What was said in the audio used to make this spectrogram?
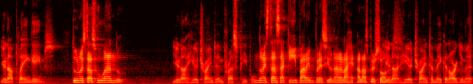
You're not playing games. tú no estás jugando, You're not here trying to impress people. no estás aquí para impresionar a, la a las personas. You're not here trying to make an argument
